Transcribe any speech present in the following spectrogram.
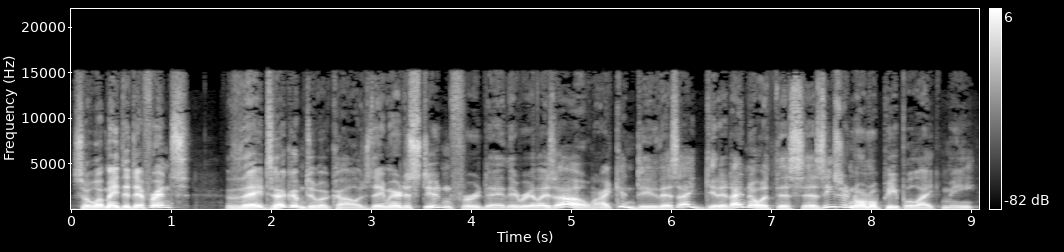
So what made the difference? They took them to a college. They married a student for a day. They realized, oh, I can do this. I get it. I know what this is. These are normal people like me.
